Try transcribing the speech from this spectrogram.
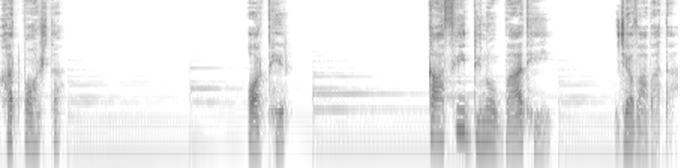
खत पहुँचता। और फिर काफ़ी दिनों बाद ही जवाब आता।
